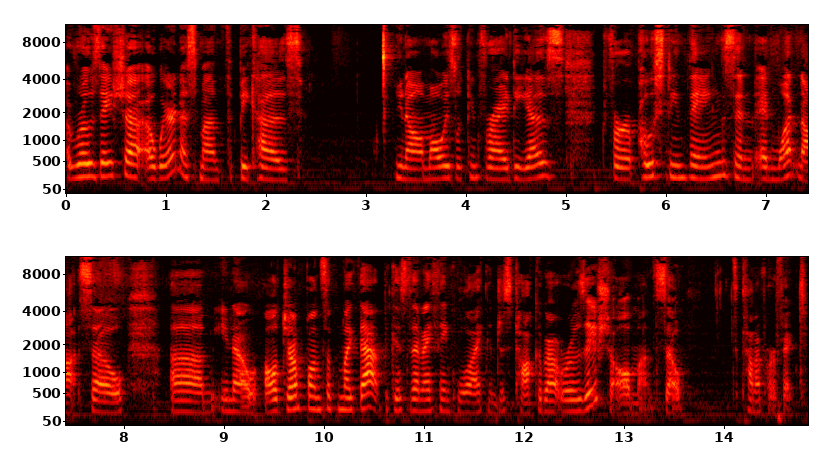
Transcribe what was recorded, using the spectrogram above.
Rosacea Awareness Month because you know I'm always looking for ideas for posting things and and whatnot. So um, you know I'll jump on something like that because then I think well I can just talk about rosacea all month. So it's kind of perfect.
